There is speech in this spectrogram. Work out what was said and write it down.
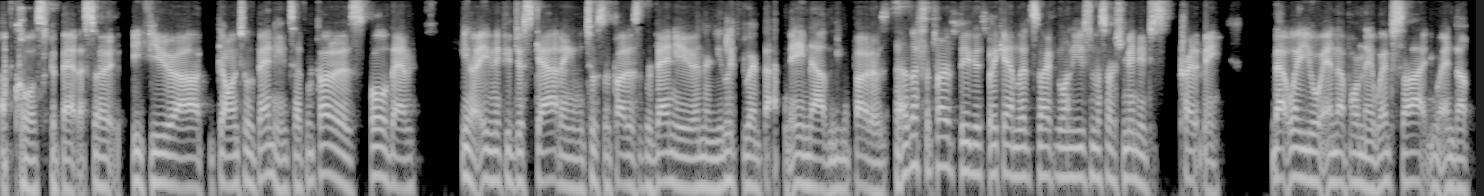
of course, the better. So if you are going to a venue and taking photos for them, you know, even if you're just scouting and you took some photos of the venue and then you literally went back and emailed them the photos. I'd like to photos for you this weekend. Let's know if you want to use them on social media, just credit me. That way you'll end up on their website, you'll end up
